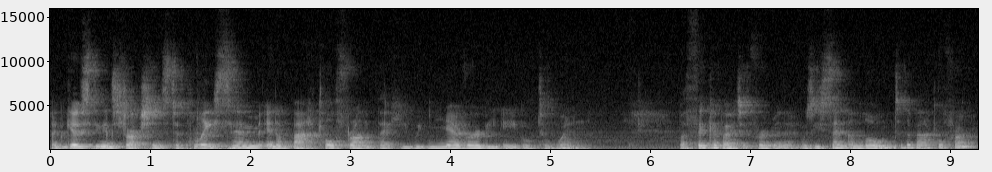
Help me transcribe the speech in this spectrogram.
and gives the instructions to place him in a battlefront that he would never be able to win. But think about it for a minute. Was he sent alone to the battlefront?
